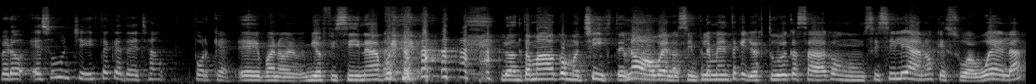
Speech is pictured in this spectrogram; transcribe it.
pero eso es un chiste que te echan. ¿Por qué? Eh, bueno, en mi oficina pues lo han tomado como chiste. No, bueno, simplemente que yo estuve casada con un siciliano que su abuela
